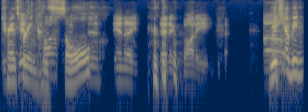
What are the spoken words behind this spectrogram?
transferring his soul, in a synthetic body. which I Um, mean,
